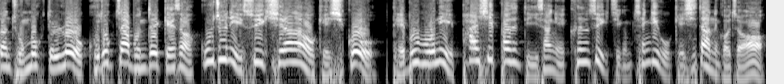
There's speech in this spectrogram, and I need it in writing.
드렸던 종목들로 구독자분들께서 꾸준히 수익 실현하고 계시고 대부분이 80% 이상의 큰 수익 지금 챙기고 계시다는 거죠.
